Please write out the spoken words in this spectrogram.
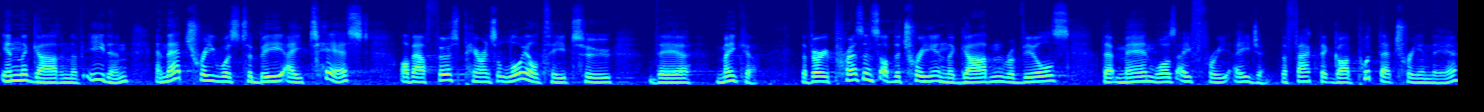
in the Garden of Eden, and that tree was to be a test of our first parents' loyalty to their Maker. The very presence of the tree in the garden reveals that man was a free agent. The fact that God put that tree in there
